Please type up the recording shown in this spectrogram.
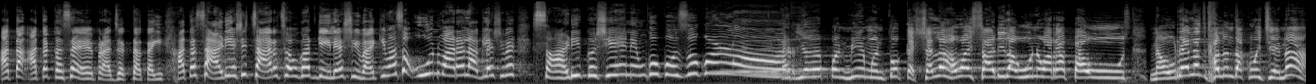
आता आता कसं आहे प्राजक्ता ताई? आता साडी अशी चार चौघात गेल्याशिवाय किंवा असं ऊन वारा लागल्याशिवाय साडी कशी आहे हे नेमकं कसं कळणार? अरे पण मी म्हणतो कशाला हवाय साडीला ऊन वारा पाऊस? नवऱ्यालाच घालून दाखवायची आहे ना?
